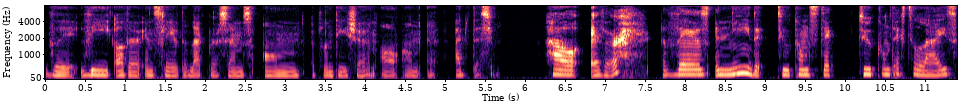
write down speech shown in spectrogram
the the other enslaved black persons on a plantation or on a habitation. However, there's a need to context to contextualize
